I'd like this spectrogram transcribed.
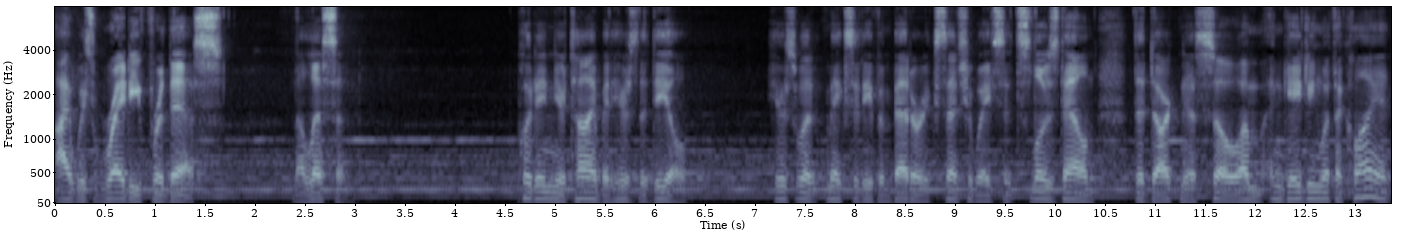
I was ready for this. Now listen, put in your time, but here's the deal. Here's what makes it even better, accentuates it, slows down the darkness. So I'm engaging with a client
